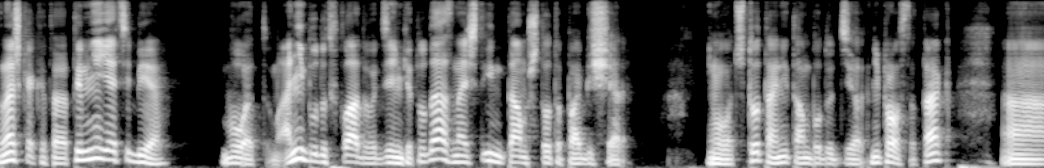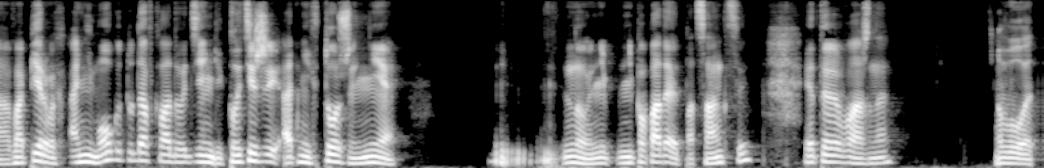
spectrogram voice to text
знаешь, как это? Ты мне, я тебе. Вот. Они будут вкладывать деньги туда, значит, им там что-то пообещали. Вот, что-то они там будут делать. Не просто так. А, во-первых, они могут туда вкладывать деньги. Платежи от них тоже не, ну, не, не попадают под санкции. Это важно. Вот.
